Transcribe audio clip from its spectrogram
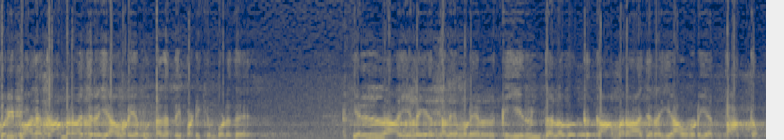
குறிப்பாக காமராஜர் ஐயாவுடைய புத்தகத்தை படிக்கும் பொழுது எல்லா இளைய தலைமுறையினருக்கு எந்த அளவுக்கு காமராஜர் ஐயாவுடைய தாக்கம்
